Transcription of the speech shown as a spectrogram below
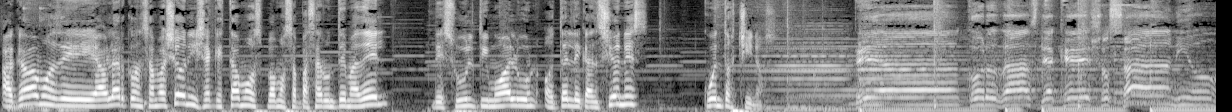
Acabamos de hablar con y ya que estamos, vamos a pasar un tema de él, de su último álbum Hotel de Canciones, Cuentos Chinos. ¿Te acordás de aquellos años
